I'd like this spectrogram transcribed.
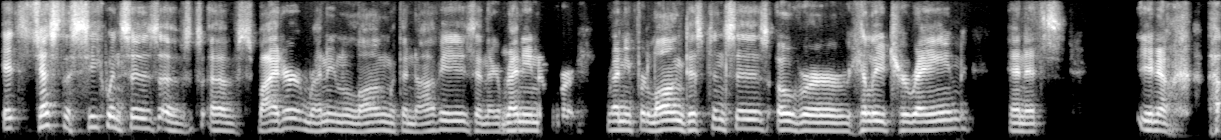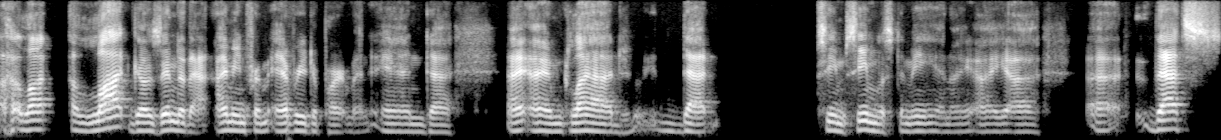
It's just the sequences of of Spider running along with the Na'vis, and they're mm-hmm. running over running for long distances over hilly terrain and it's you know a lot a lot goes into that i mean from every department and uh, I, I, am glad that seems seamless to me and i i uh, uh, that's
